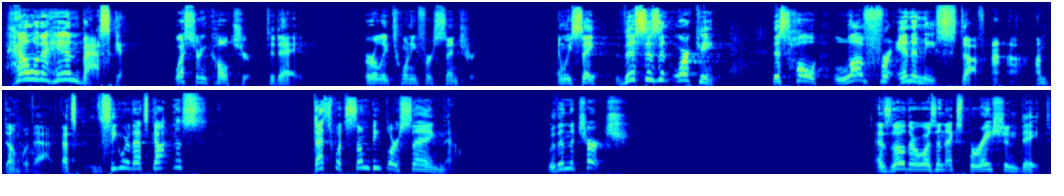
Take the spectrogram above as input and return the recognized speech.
hell in a handbasket, Western culture today, early 21st century. And we say, This isn't working. This whole love for enemy stuff. Uh uh-uh, uh, i am done with that. That's, see where that's gotten us? That's what some people are saying now within the church. As though there was an expiration date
